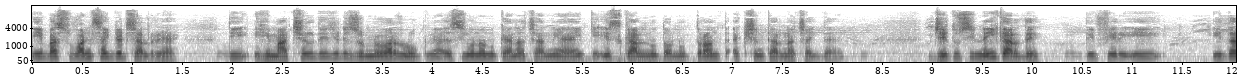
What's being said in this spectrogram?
ਇਹ ਬਸ ਵਨ ਸਾਈਡਡ ਚੱਲ ਰਿਹਾ ਹੈ। ਤੇ ਹਿਮਾਚਲ ਦੇ ਜਿਹੜੇ ਜ਼ਿੰਮੇਵਾਰ ਲੋਕ ਨੇ, ਅਸੀਂ ਉਹਨਾਂ ਨੂੰ ਕਹਿਣਾ ਚਾਹੁੰਦੇ ਹਾਂ ਕਿ ਇਸ ਗੱਲ ਨੂੰ ਤੁਹਾਨੂੰ ਤੁਰੰਤ ਐਕਸ਼ਨ ਕਰਨਾ ਚਾਹੀਦਾ ਹੈ। ਜੇ ਤੁਸੀਂ ਨਹੀਂ ਕਰਦੇ, ਤੇ ਫਿਰ ਇਹ ਇਹਦਾ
